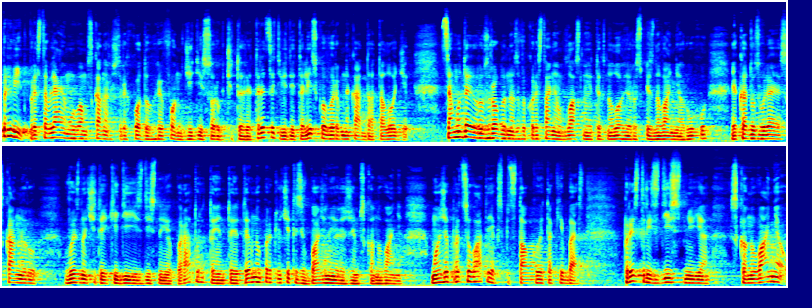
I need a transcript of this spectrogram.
привіт! Представляємо вам сканер штрих-коду Грифон GD4430 від італійського виробника DataLogic. Ця модель розроблена з використанням власної технології розпізнавання руху, яка дозволяє сканеру визначити, які дії здійснює оператор, та інтуїтивно переключитись в бажаний режим сканування. Може працювати як з підставкою, так і без. Пристрій здійснює сканування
